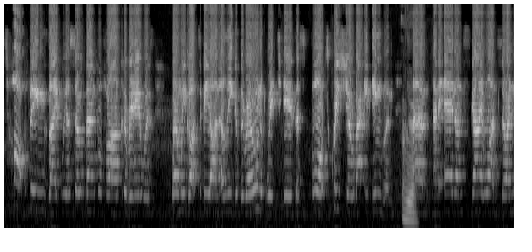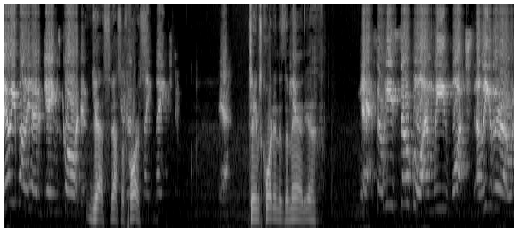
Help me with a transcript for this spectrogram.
top things, like we are so thankful for our career was when we got to be on A League of Their Own, which is a sports quiz show back in England, Yeah. um, and it aired on Sky One. So I know you probably heard of James Corden. Yes, yes, of course. Late, late show. Yeah. James Corden is the man. Yeah. Yeah, so he's so cool, and we watched A League of Their Own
